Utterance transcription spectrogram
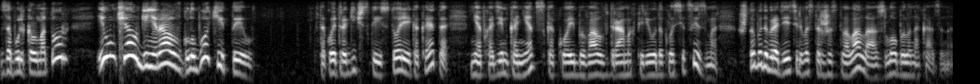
забулькал мотор и умчал генерал в глубокий тыл. Такой трагической истории, как эта, необходим конец, какой бывал в драмах периода классицизма, чтобы добродетель восторжествовала, а зло было наказано.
